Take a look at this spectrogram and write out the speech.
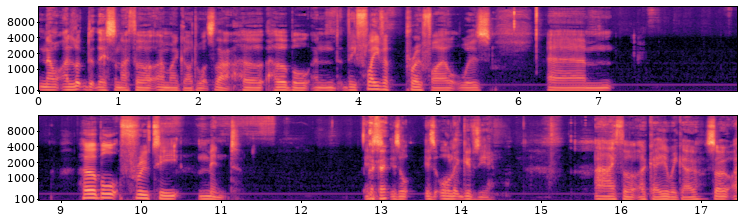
Now I looked at this and I thought, oh my god, what's that? Her- herbal, and the flavor profile was um, herbal, fruity, mint. Is, Okay. is all is all it gives you. I thought, okay, here we go. So I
